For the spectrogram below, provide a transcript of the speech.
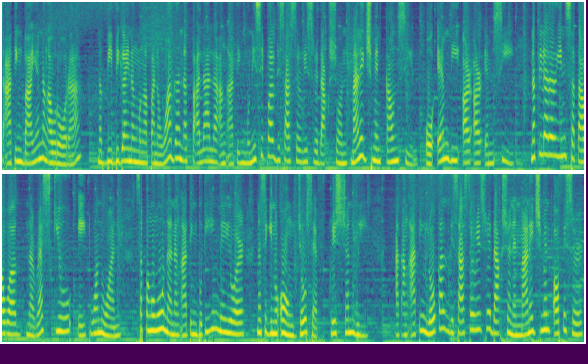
Sa ating bayan ng Aurora, nagbibigay ng mga panawagan at paalala ang ating Municipal Disaster Risk Reduction Management Council o MDRRMC na kilala rin sa tawag na Rescue 811 sa pangunguna ng ating butihing mayor na si Ginoong Joseph Christian Wee at ang ating Local Disaster Risk Reduction and Management Officer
